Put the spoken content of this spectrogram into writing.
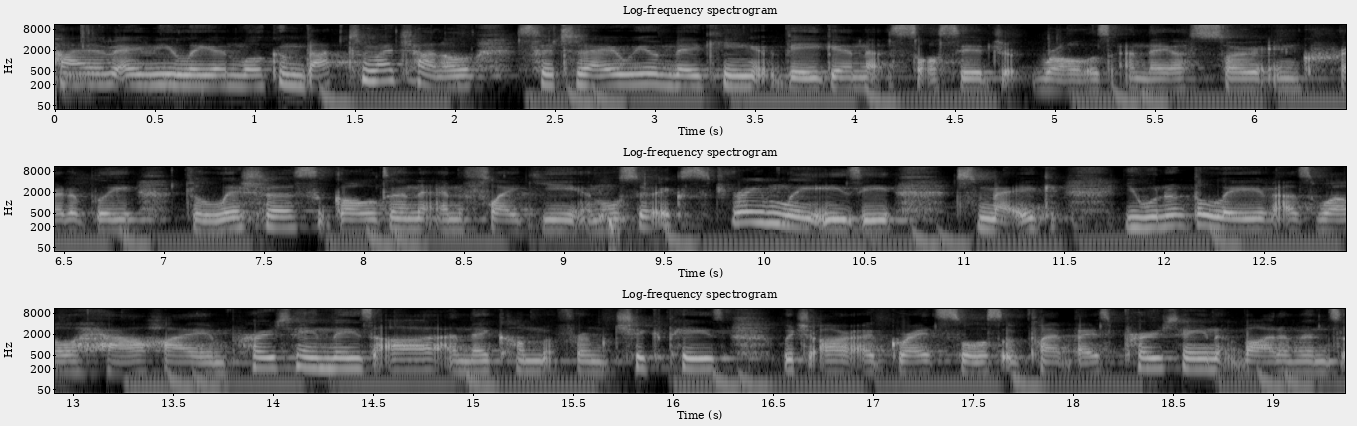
Hi, I'm Amy Lee and welcome back to my channel. So today we are making vegan sausage rolls and they are so incredibly delicious, golden and flaky and also extremely easy to make. You wouldn't believe as well how high in protein these are and they come from chickpeas which are a great source of plant-based protein, vitamins,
